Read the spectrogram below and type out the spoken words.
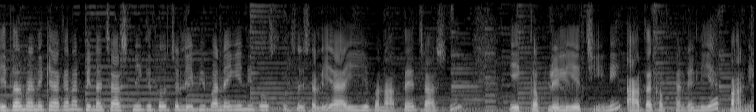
इधर मैंने क्या करना बिना चाशनी के तो जलेबी बनेगी नहीं दोस्तों। से चलिए आइए बनाते हैं चाशनी। एक कप ले लिए चीनी आधा कप मैंने लिया पानी।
